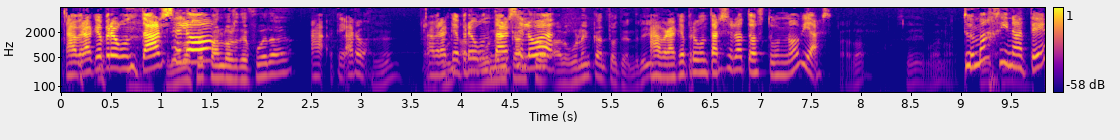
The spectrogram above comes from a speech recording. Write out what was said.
que Habrá que no preguntárselo. lo sepan los de fuera. Ah, claro. ¿eh? Habrá que algún preguntárselo encanto- a- Algún encanto tendría. Habrá que preguntárselo a todas tus novias. Claro, sí, bueno. Tú imagínate,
